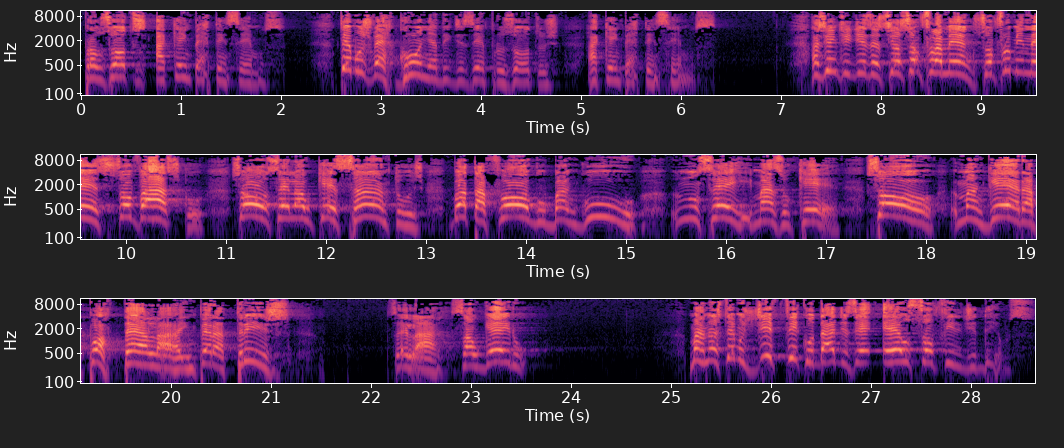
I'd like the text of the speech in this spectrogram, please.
para os outros a quem pertencemos? Temos vergonha de dizer para os outros a quem pertencemos. A gente diz assim, eu sou Flamengo, sou Fluminense, sou Vasco, sou sei lá o que, Santos, Botafogo, Bangu, não sei mais o que. Sou Mangueira, Portela, Imperatriz, sei lá, Salgueiro. Mas nós temos dificuldade de dizer, eu sou filho de Deus.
